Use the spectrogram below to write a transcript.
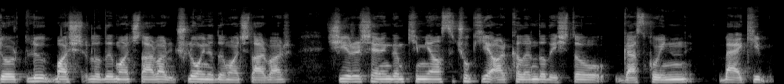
Dörtlü başladığı maçlar var, üçlü oynadığı maçlar var. Shearer Sheringham kimyası çok iyi. Arkalarında da işte o Gascoigne'in belki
